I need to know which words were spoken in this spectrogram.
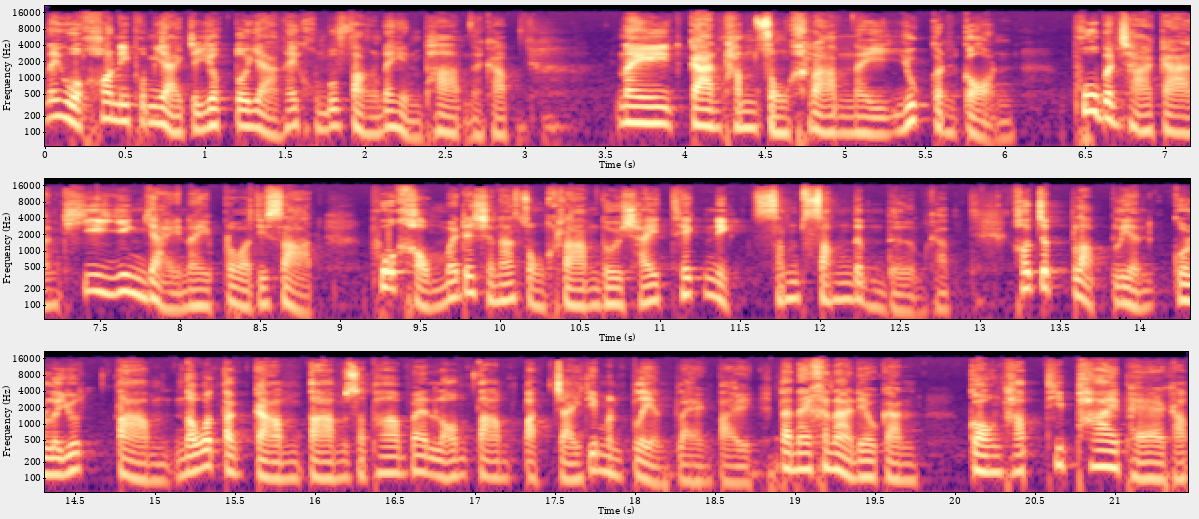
ในหัวข้อนี้ผมอยากจะยกตัวอย่างให้คุณผู้ฟังได้เห็นภาพนะครับ ในการทำสงครามในยุคก่อนๆ ผู้บัญชาการที่ยิ่งใหญ่ในประวัติศาสตร์ พวกเขาไม่ได้ชนะสงครามโดยใช้เทคนิคซ้ำๆเดิมๆครับ เขาจะปรับเปลี่ยนกลยุทธ์ตามนวัตกรรม ตามสภาพแวดล้อมตามปัจจัยที่มันเปลี่ยนแปลงไป แต่ในขณะเดียวกันกองทัพที่พ่ายแพ้ครับ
